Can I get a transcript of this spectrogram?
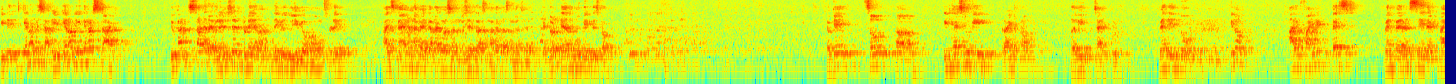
it, it cannot be start it cannot you cannot start you can't start a revolution today huh? they will leave your homes today आयज काय म्हणना काय घराक वचून म्हजे त्रास म्हाका त्रास सांगचे डोंट टेल हू गेव दिस टॉक okay so uh, it has to be right from early childhood where they know you know i find it best when parents say that i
